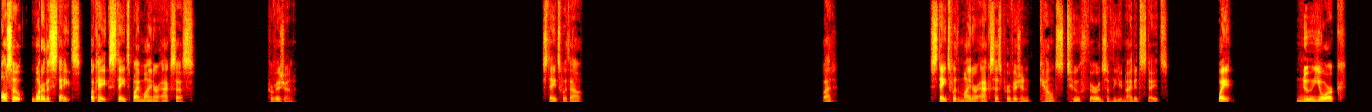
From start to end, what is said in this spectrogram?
Also what are the states? Okay states by minor access provision. States without. What? States with minor access provision counts two thirds of the United States? Wait. New York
